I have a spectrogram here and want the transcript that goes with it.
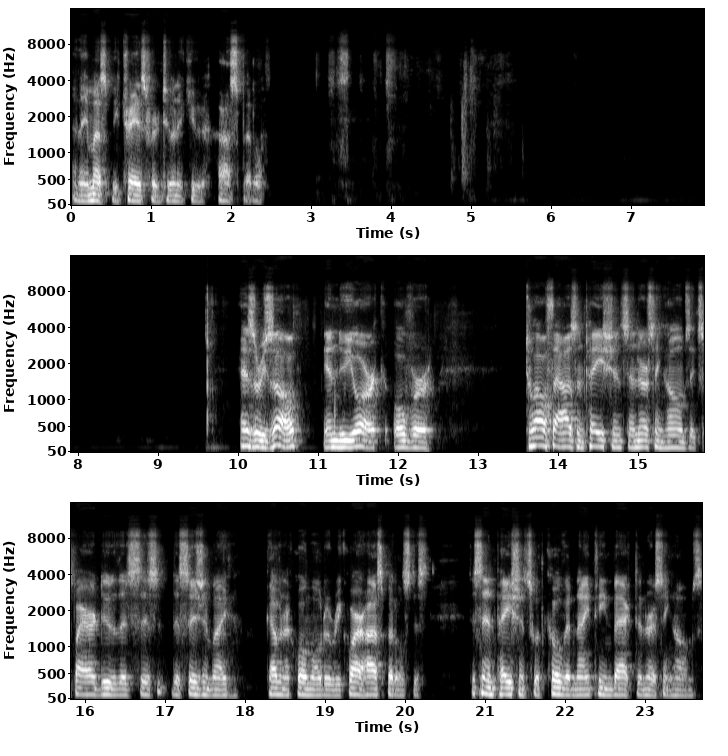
and they must be transferred to an acute hospital. As a result, in New York, over 12,000 patients in nursing homes expired due to this decision by Governor Cuomo to require hospitals to, to send patients with COVID 19 back to nursing homes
